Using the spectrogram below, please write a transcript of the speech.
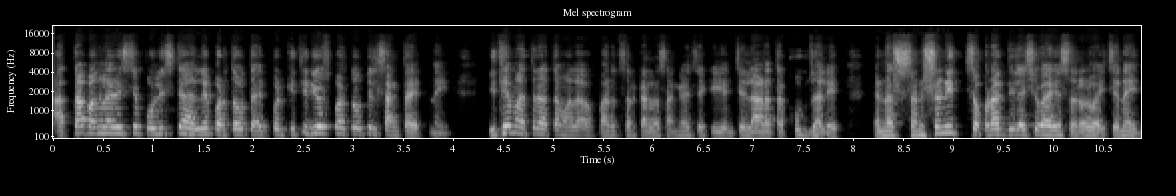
आता बांगलादेशचे पोलीस ते हल्ले परतवत आहेत पण किती दिवस परतवतील सांगता येत नाही. इथे मात्र आता मला भारत सरकारला सांगायचं की यांचे लाड आता खूप झाले. यांना सणसणीत चपराक दिल्याशिवाय हे सरळ व्हायचे नाहीत.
